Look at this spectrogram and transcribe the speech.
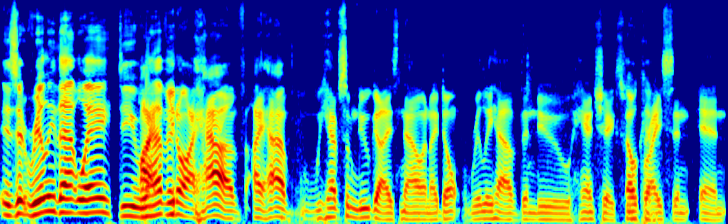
is it really that way? Do you I, have you know, I have, I have. We have some new guys now, and I don't really have the new handshakes with Okay. Bryce and and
